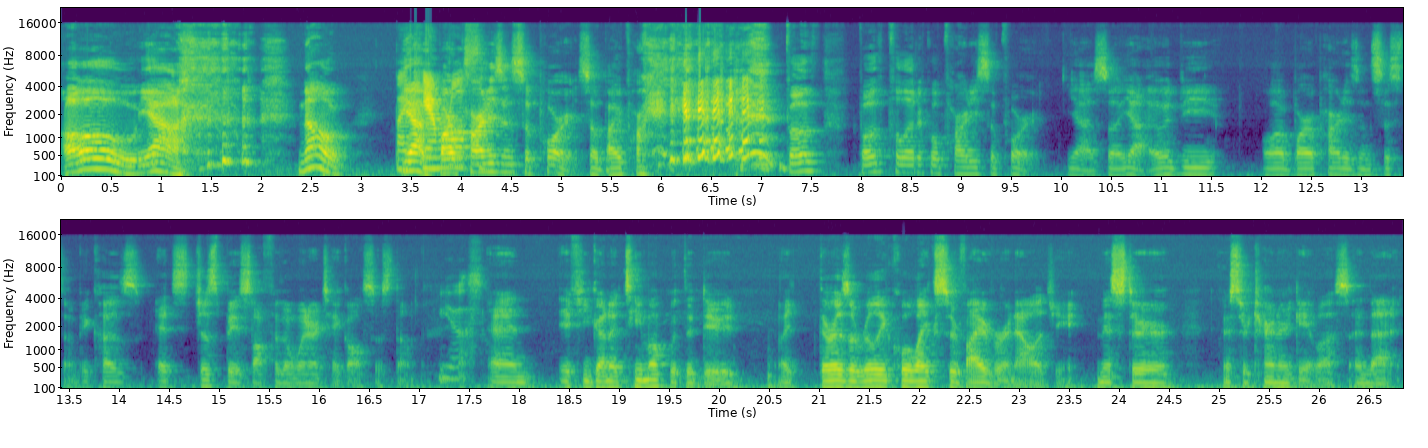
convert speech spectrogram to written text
Oh yeah, no, Bicameral yeah, bipartisan support. So bipartisan, both both political party support. Yeah, so yeah, it would be well, a bipartisan system because it's just based off of the winner take all system. yes. And if you're gonna team up with the dude, like there is a really cool like survivor analogy, Mister Mister Turner gave us, and that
